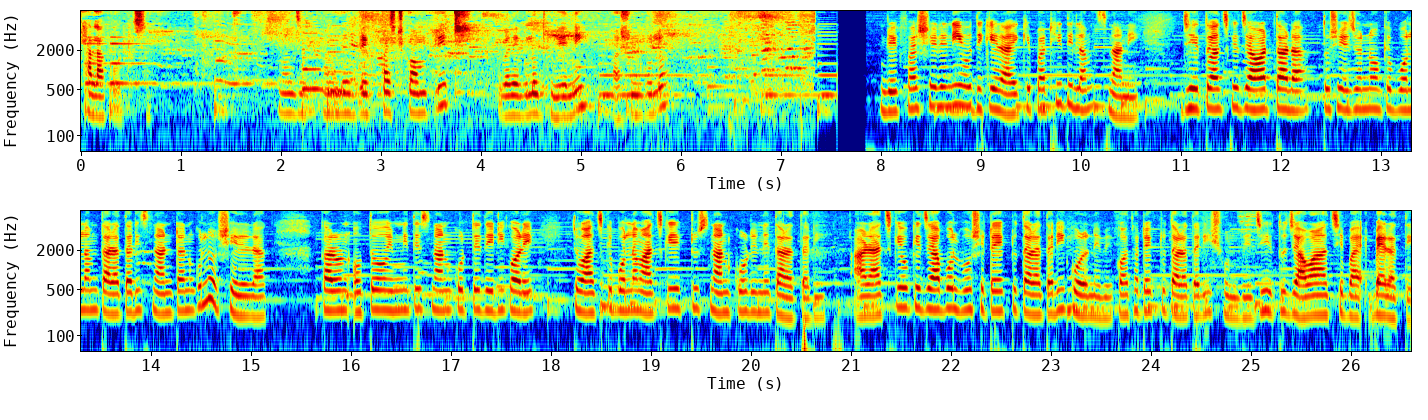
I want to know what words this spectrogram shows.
খেলা করছে। আমাদের ব্রেকফাস্ট কমপ্লিট এবার এগুলো ধুয়ে নিই বাসনগুলো। ব্রেকফাস্ট সেরে নিয়ে ওদিকে রায়কে পাঠিয়ে দিলাম স্নানে। যেহেতু আজকে যাওয়ার তাড়া, তো সেই জন্য ওকে বললাম তাড়াতাড়ি স্নান টানগুলো সেরে রাখ। কারণ ও তো এমনিতে স্নান করতে দেরি করে, তো আজকে বললাম আজকে একটু স্নান করে নে তাড়াতাড়ি। আর আজকে ওকে যা বলব সেটা একটু তাড়াতাড়ি করে নেবে, কথাটা একটু তাড়াতাড়ি শুনবে, যেহেতু যাওয়া আছে বেড়াতে।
